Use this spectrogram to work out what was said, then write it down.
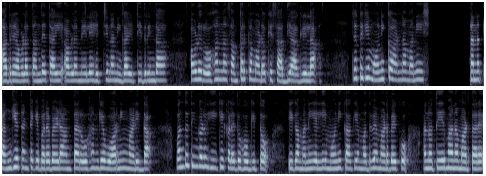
ಆದರೆ ಅವಳ ತಂದೆ ತಾಯಿ ಅವಳ ಮೇಲೆ ಹೆಚ್ಚಿನ ನಿಗಾ ಇಟ್ಟಿದ್ದರಿಂದ ಅವಳು ರೋಹನ್ನ ಸಂಪರ್ಕ ಮಾಡೋಕೆ ಸಾಧ್ಯ ಆಗಲಿಲ್ಲ. ಜೊತೆಗೆ ಮೋನಿಕಾ ಅಣ್ಣ ಮನೀಶ್ ತನ್ನ ತಂಗಿಯ ತಂಟೆಗೆ ಬರಬೇಡ ಅಂತ ರೋಹನ್ಗೆ ವಾರ್ನಿಂಗ್ ಮಾಡಿದ್ದ. ಒಂದು ತಿಂಗಳು ಹೀಗೆ ಕಳೆದು ಹೋಗಿತ್ತು. ಈಗ ಮನೆಯಲ್ಲಿ ಮೋನಿಕಾಗೆ ಮದುವೆ ಮಾಡಬೇಕು ಅನ್ನೋ ತೀರ್ಮಾನ ಮಾಡ್ತಾರೆ.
